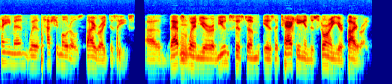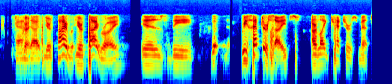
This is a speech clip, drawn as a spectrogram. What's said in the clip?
came in with Hashimoto's thyroid disease. Uh, that's Mm. when your immune system is attacking and destroying your thyroid. And Okay. uh, your thyroid, your thyroid is the the receptor sites are like catcher's mitts.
